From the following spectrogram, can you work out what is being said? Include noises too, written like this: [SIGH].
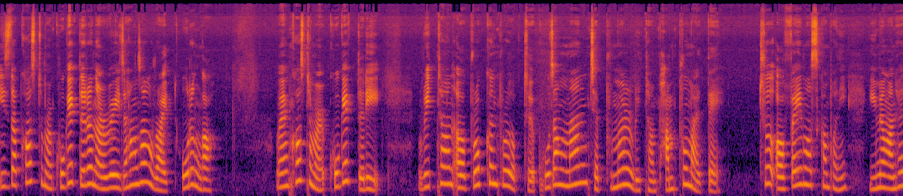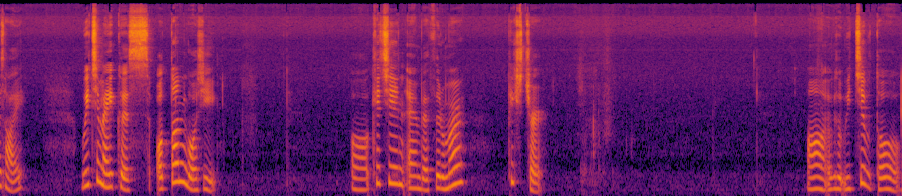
Is the customer 고객들은 always 항상 right 옳은가? When customer 고객들이 return a broken product 고장난 제품을 return 반품할 때 to a famous company 유명한 회사에 which makes 어떤 것이 어, kitchen and bathroom을 fixture 아 여기서 위치부터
